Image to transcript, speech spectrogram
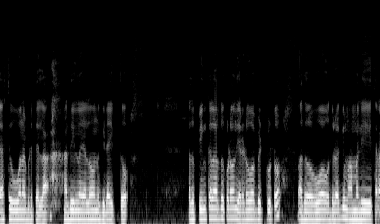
ಜಾಸ್ತಿ ಹೂವನ್ನ ಬಿಡ್ತಿಲ್ಲ. ಅದು ಇಲ್ಲ ಎಲ್ಲೋ ಒಂದು ಗಿಡ ಇತ್ತು. ಅದು ಪಿಂಕ್ ಕಲರ್ದು ಕೂಡ ಒಂದು ಎರಡು ಹೂವು ಬಿಟ್ಬಿಟ್ಟು ಅದು ಹೂವು ಉದುರಾಗಿ ಮಾಮೂಲಿ ಈ ಥರ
